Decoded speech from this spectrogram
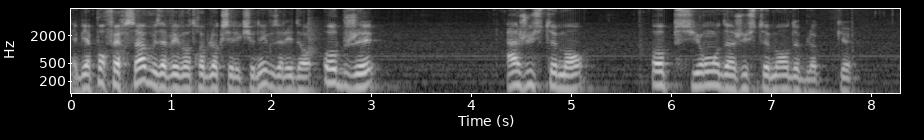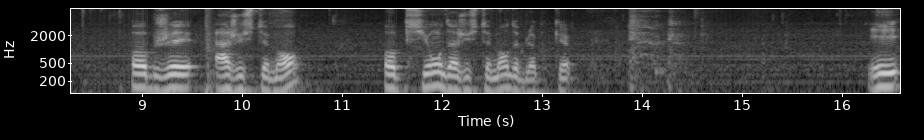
Eh bien, pour faire ça, vous avez votre bloc sélectionné, vous allez dans Objet, Ajustement, Option d'ajustement de bloc. Objet, Ajustement, Option d'ajustement de bloc. Et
